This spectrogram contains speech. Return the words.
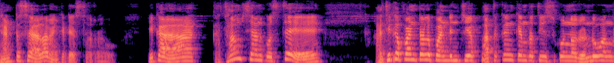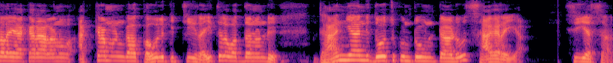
ఘంటసాల వెంకటేశ్వరరావు. ఇక కథాంశానికి వస్తే అధిక పంటలు పండించే పథకం కింద తీసుకున్న రెండు వందల ఎకరాలను అక్రమంగా కౌలుకిచ్చి రైతుల వద్ద నుండి ధాన్యాన్ని దోచుకుంటూ ఉంటాడు సాగరయ్య సిఎస్ఆర్.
